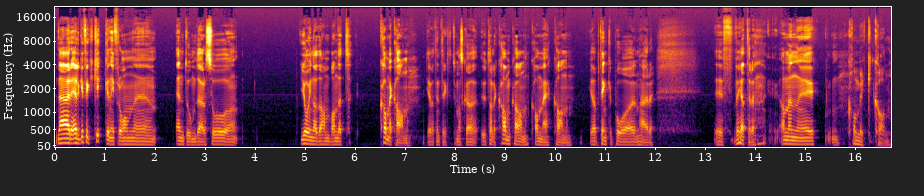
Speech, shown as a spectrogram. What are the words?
När LG fick kicken ifrån eh, Entom där så joinade han bandet Kamekan. Jag vet inte riktigt hur man ska uttala Kamkan, Kamekan. Jag tänker på den här, eh, vad heter det? Ja men, eh, Comic Con.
